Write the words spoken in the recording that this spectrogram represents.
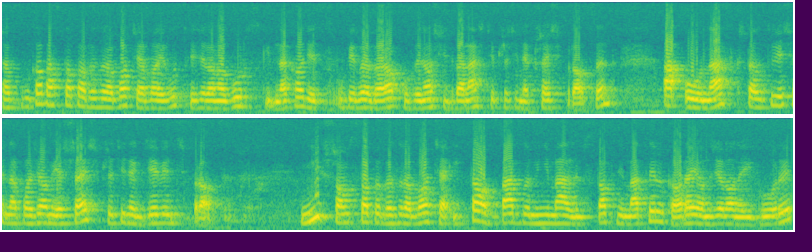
Szacunkowa stopa bezrobocia w województwie zielonogórskim na koniec ubiegłego roku wynosi 12,6%, a u nas kształtuje się na poziomie 6,9%. Niższą stopę bezrobocia i to w bardzo minimalnym stopniu ma tylko rejon Zielonej Góry,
